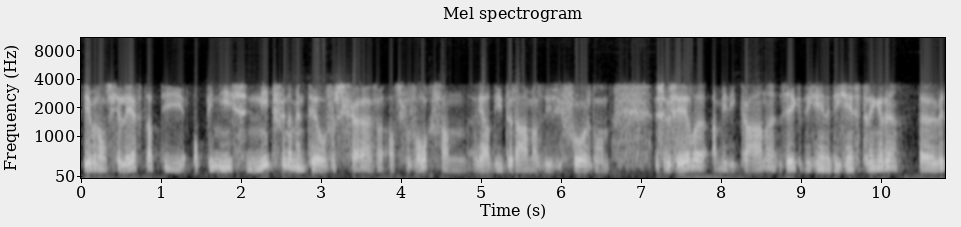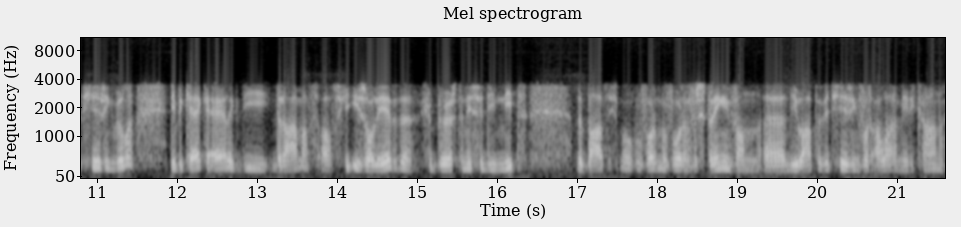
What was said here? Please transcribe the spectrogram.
die hebben ons geleerd dat die opinies niet fundamenteel verschuiven als gevolg van ja, die drama's die zich voordoen. Dus vele Amerikanen, zeker degenen die geen strengere eh, wetgeving willen, die bekijken eigenlijk die drama's als geïsoleerde gebeurtenissen die niet de basis mogen vormen voor een verstrenging van eh, die wapenwetgeving voor alle Amerikanen.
